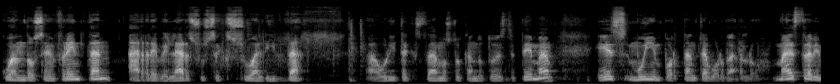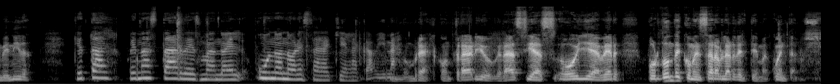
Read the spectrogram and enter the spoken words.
cuando se enfrentan a revelar su sexualidad. Ahorita que estábamos tocando todo este tema, es muy importante abordarlo. Maestra, bienvenida. ¿Qué tal? Buenas tardes, Manuel. Un honor estar aquí en la cabina. Hombre, al contrario, gracias. Oye, a ver, ¿por dónde comenzar a hablar del tema? Cuéntanos.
